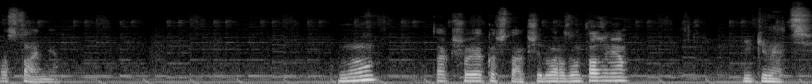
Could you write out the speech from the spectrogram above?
останні. Ну, так що якось так. Ще два розвантаження і кінець.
